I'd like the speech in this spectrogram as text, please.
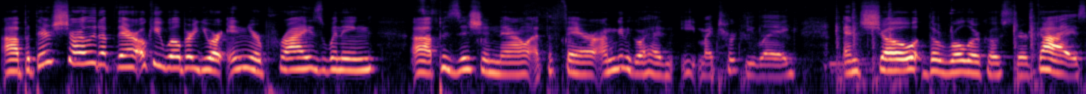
Uh, but there's Charlotte up there. Okay, Wilbur, you are in your prize winning uh, position now at the fair. I'm going to go ahead and eat my turkey leg and show the roller coaster. Guys,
